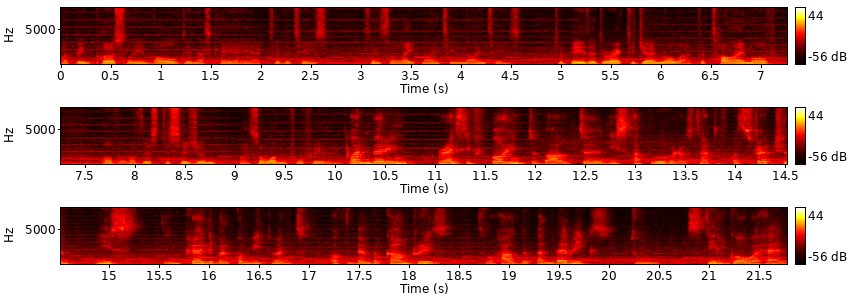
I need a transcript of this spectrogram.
I've been personally involved in SKA activities since the late 1990s. To be the Director General at the time of, of, of this decision, well, it's a wonderful feeling. One very impressive point about uh, this approval of start of construction is the incredible commitment of the member countries throughout the pandemics to still go ahead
